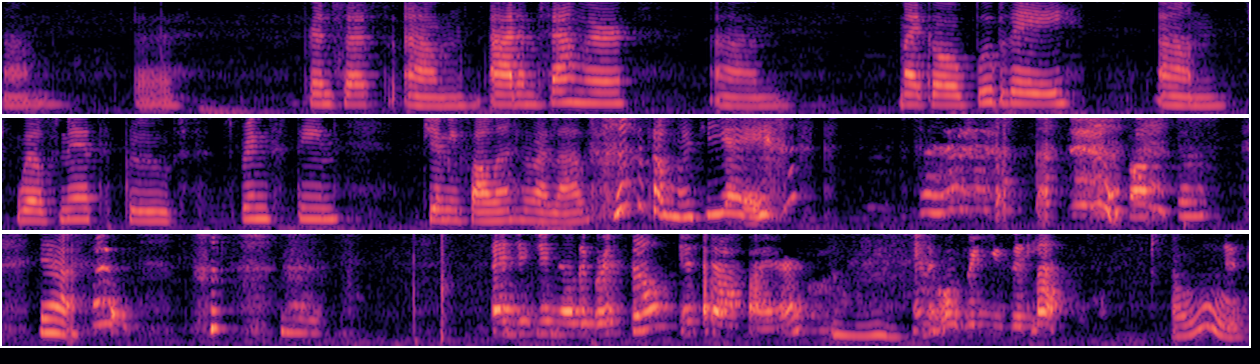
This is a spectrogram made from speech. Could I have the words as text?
um, the princess, um, Adam Sandler, um, Michael Bublé, um, Will Smith, Bruce Springsteen, Jimmy Fallon, who I love. so I'm like, yay! awesome. yeah. And did you know the birthstone is sapphire, hmm and it will bring you good luck. Oh. It's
